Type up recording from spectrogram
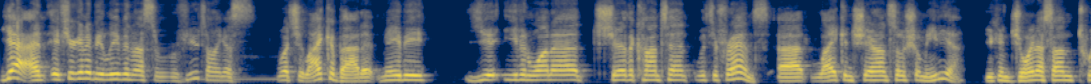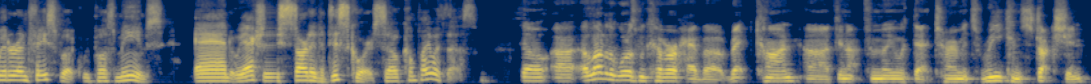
Yeah, and if you're going to be leaving us a review telling us what you like about it, maybe you even want to share the content with your friends. Uh, like and share on social media. You can join us on Twitter and Facebook. We post memes. And we actually started a Discord, so come play with us. So uh, a lot of the worlds we cover have a retcon. Uh, if you're not familiar with that term, it's reconstruction.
